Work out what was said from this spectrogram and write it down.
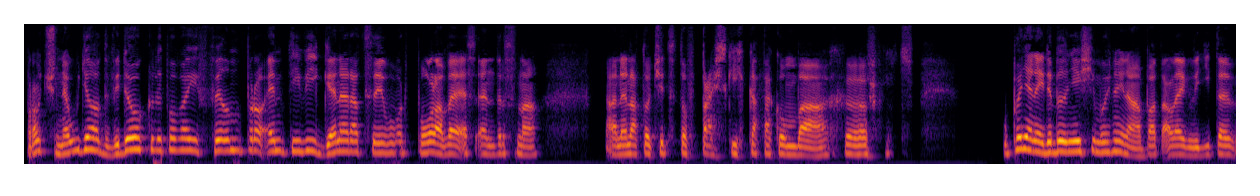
proč neudělat videoklipový film pro MTV generaci od Paula V.S. Andersona a nenatočit to v pražských katakombách. úplně nejdebilnější možný nápad, ale jak vidíte,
